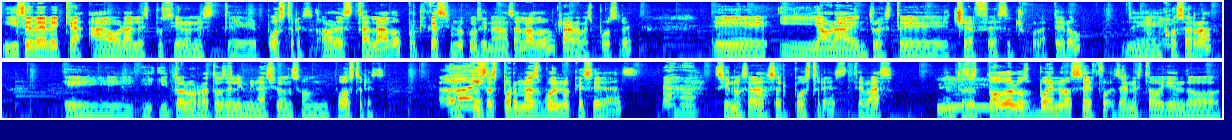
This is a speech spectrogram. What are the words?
Y se debe que ahora les pusieron este postres. Ahora es salado, porque casi siempre cocinaban salado, rara vez postre. Eh, y ahora entró este chef, este chocolatero. José Ra. Y, y- y todos los retos de eliminación son postres. Ay. Entonces, por más bueno que seas, Ajá. si no sabes hacer postres, te vas. Entonces, todos los buenos se, han estado yendo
